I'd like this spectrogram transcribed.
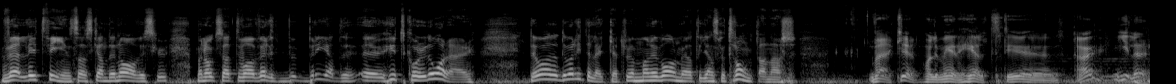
Väldigt fin, så skandinavisk, men också att det var väldigt bred eh, hyttkorridor här. Det var, det var lite läckert. Man är van med att det är ganska trångt annars. Verkligen, håller med dig helt. Det, ja, jag gillar det.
